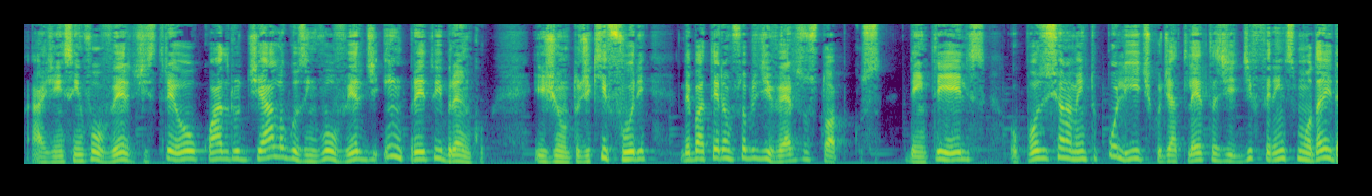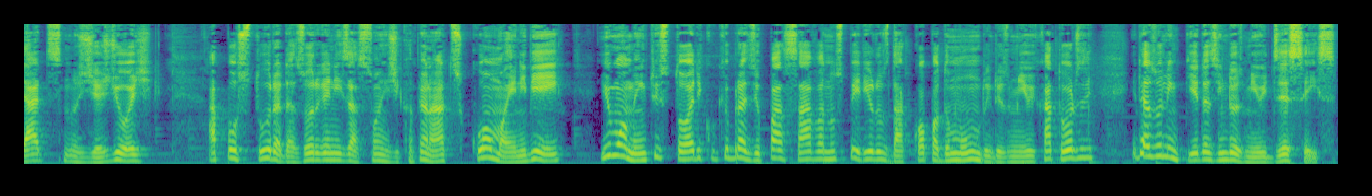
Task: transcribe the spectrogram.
a agência Envolverde estreou o quadro Diálogos Envolverde em Preto e Branco, e junto de Kifuri debateram sobre diversos tópicos, dentre eles o posicionamento político de atletas de diferentes modalidades nos dias de hoje, a postura das organizações de campeonatos como a NBA e o momento histórico que o Brasil passava nos períodos da Copa do Mundo em 2014 e das Olimpíadas em 2016.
